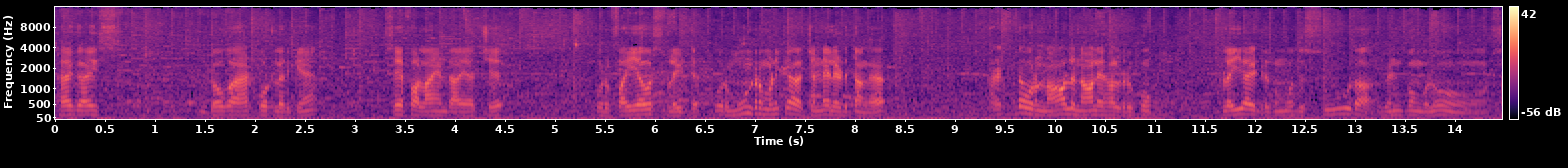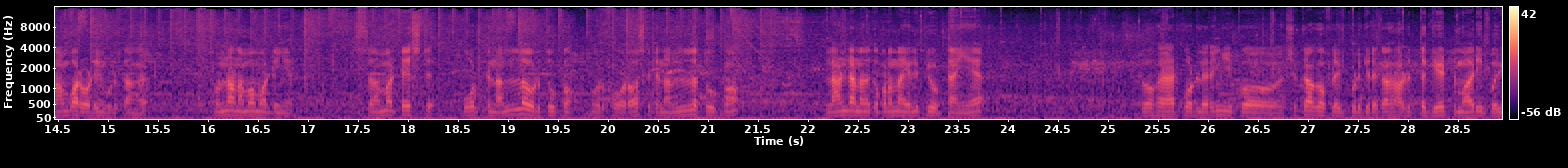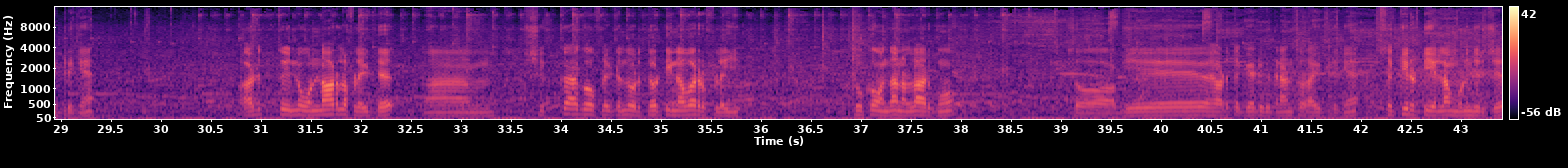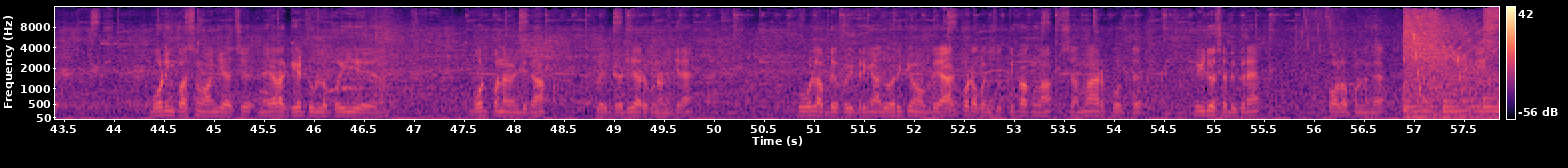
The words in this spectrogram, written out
hi guys Doha ஏர்போர்ட்டில் இருக்கேன். சேஃபாக லேண்ட் ஆயாச்சு. ஒரு ஃபைவ் ஹவர்ஸ் ஃப்ளைட்டு ஒரு மூன்றரை மணிக்கு சென்னையில் எடுத்தாங்க. கரெக்டாக ஒரு நாலு நாலே ஹால் இருக்கும். ஃப்ளை ஆகிட்டு இருக்கும்போது சூடாக வெண்பொங்கலும் சாம்பார் வடையும் கொடுத்தாங்க. சொன்னால் நம்ப மாட்டீங்க. செம டேஸ்ட்டு போட்டு நல்ல ஒரு தூக்கம். ஒரு ஃபோர் ஹவர்ஸ் கிட்ட நல்ல தூக்கம். லேண்ட் ஆனதுக்கப்புறம் தான் எழுப்பி விட்டாங்க. தோஹா ஏர்போர்ட்டில் இறங்கி இப்போது சிக்காகோ ஃப்ளைட் பிடிக்கிறதுக்காக அடுத்த கேட் மாதிரி போயிட்டுருக்கேன் அடுத்து இன்னும் ஒன் ஹவரில் ஃப்ளைட்டு சிக்காகோ ஃப்ளைட் வந்து ஒரு தேர்ட்டின் ஹவர் ஃப்ளை தூக்கம் வந்தால் நல்லாயிருக்கும் ஸோ அப்படியே அடுத்த கேட்டுக்கு ட்ரான்ஸ்ஃபர் ஆகிட்டு இருக்கேன். செக்யூரிட்டி எல்லாம் முடிஞ்சிருச்சு. போர்டிங் பாஸும் வாங்கியாச்சு. நேராக கேட்டு உள்ளே போய் போட் பண்ண வேண்டிதான். ஃப்ளைட் ரெடியாக இருக்கும்னு நினைக்கிறேன். ஸ்கூலில் அப்படியே போயிட்டுருக்கேன் அது வரைக்கும் அப்படியே ஏர்போர்ட்டை கொஞ்சம் சுற்றி பார்க்கலாம். செம்ம ஏர்போர்ட்டு வீடியோஸ் எடுக்கிறேன். ஃபாலோ பண்ணுங்கள் please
